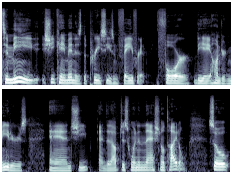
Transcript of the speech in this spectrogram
to me, she came in as the preseason favorite for the 800 meters, and she ended up just winning the national title. So,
